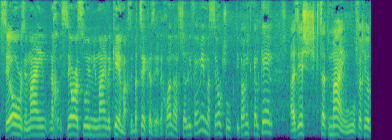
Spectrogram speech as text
שאור זה מים, נכון, שאור עשוי ממים וקמח, זה בצק כזה, נכון? עכשיו לפעמים השאור כשהוא טיפה מתקלקל, אז יש קצת מים, הוא הופך להיות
